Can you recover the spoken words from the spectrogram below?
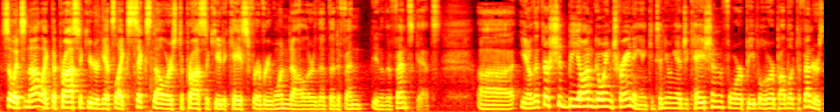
so it's not like the prosecutor gets like six dollars to prosecute a case for every one dollar that the defend you know the defense gets uh, you know, that there should be ongoing training and continuing education for people who are public defenders,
